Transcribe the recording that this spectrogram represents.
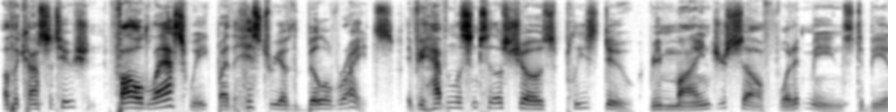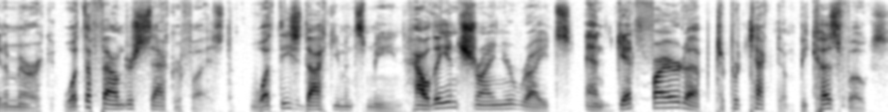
of the Constitution. Followed last week by the history of the Bill of Rights. If you haven't listened to those shows, please do. Remind yourself what it means to be an American, what the founders sacrificed, what these documents mean, how they enshrine your rights, and get fired up to protect them. Because, folks,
